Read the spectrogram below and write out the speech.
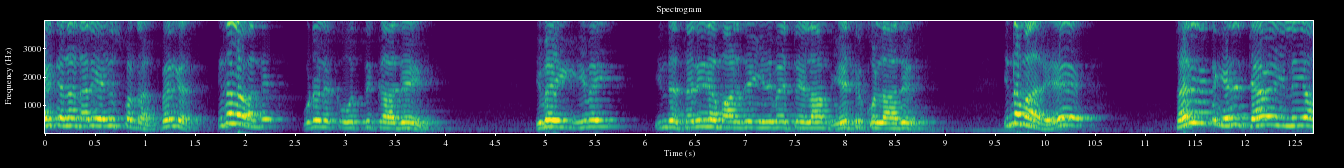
ஐட்டம்லாம் நிறைய யூஸ் பண்ணுறாங்க பெண்கள் இதெல்லாம் வந்து உடலுக்கு ஒத்துக்காது. இவை இவை இந்த சரீரமானது இவற்றையெல்லாம் ஏற்றுக்கொள்ளாது. இந்த மாதிரி சரீரத்துக்கு எது தேவையில்லையோ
